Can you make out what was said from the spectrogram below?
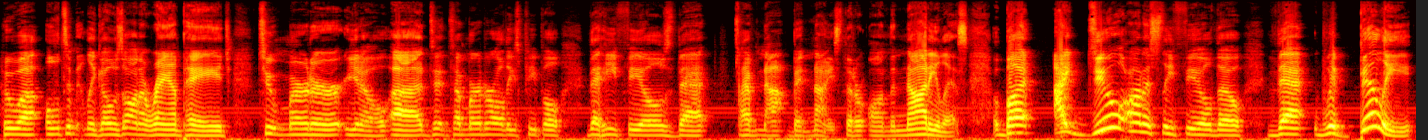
who uh, ultimately goes on a rampage to murder, you know, uh, to, to murder all these people that he feels that have not been nice, that are on the naughty list. But I do honestly feel though that with Billy,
